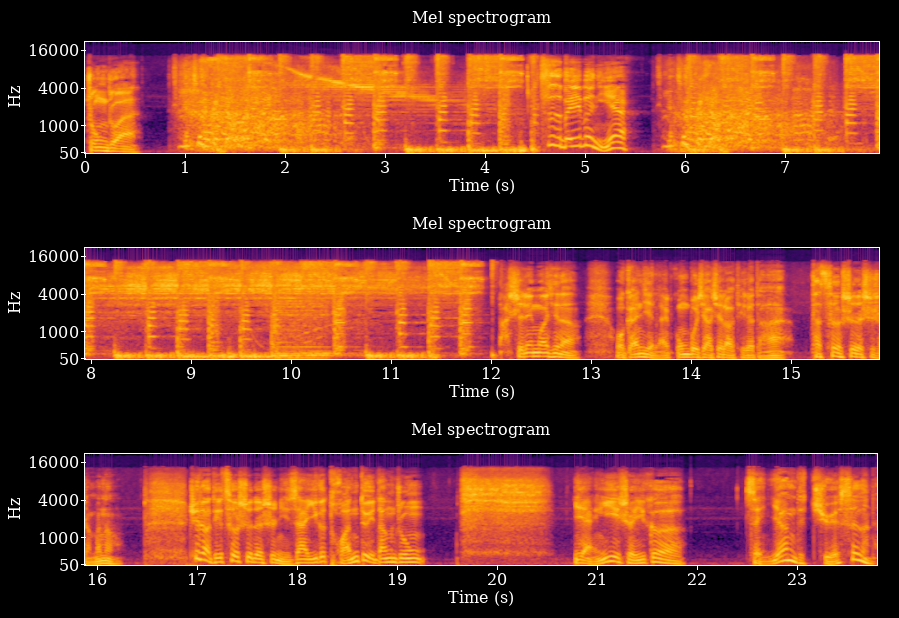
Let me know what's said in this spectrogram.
中专，自卑吧你！时间关系呢，我赶紧来公布一下这道题的答案。它测试的是什么呢？这道题测试的是你在一个团队当中 演绎着一个怎样的角色呢？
